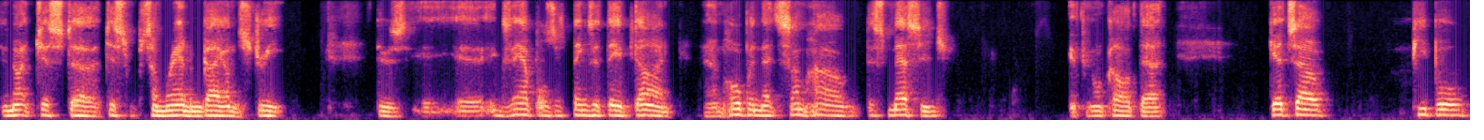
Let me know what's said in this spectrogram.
They're not just uh, just some random guy on the street. There's uh, examples of things that they've done, and I'm hoping that somehow this message, if you want to call it that, gets out people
